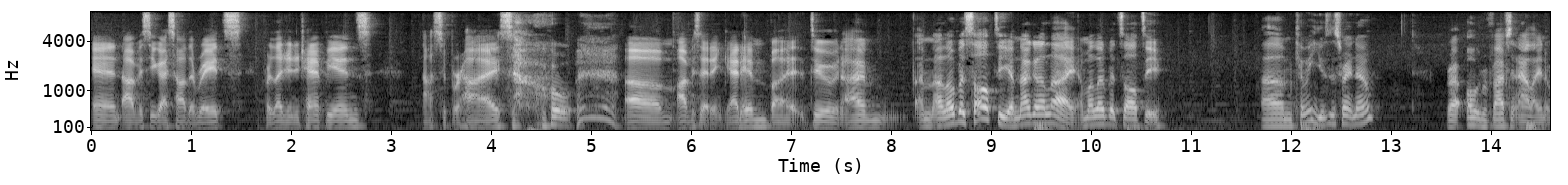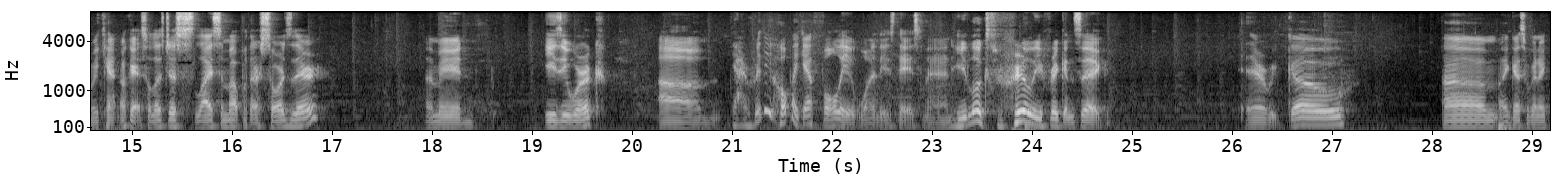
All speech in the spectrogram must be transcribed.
And obviously, you guys saw the rates for legendary champions, not super high. So um, obviously, I didn't get him. But dude, I'm I'm a little bit salty. I'm not gonna lie. I'm a little bit salty. Um, can we use this right now? oh, revives an ally. No, we can't. Okay, so let's just slice him up with our swords there. I mean, easy work. Um, yeah, I really hope I get Foli one of these days, man. He looks really freaking sick. There we go. Um, I guess we're gonna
